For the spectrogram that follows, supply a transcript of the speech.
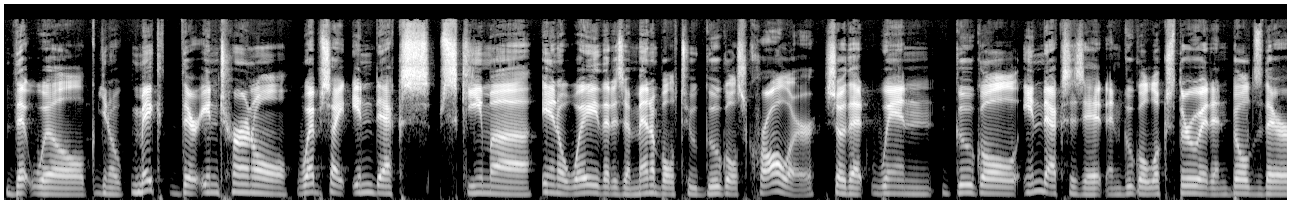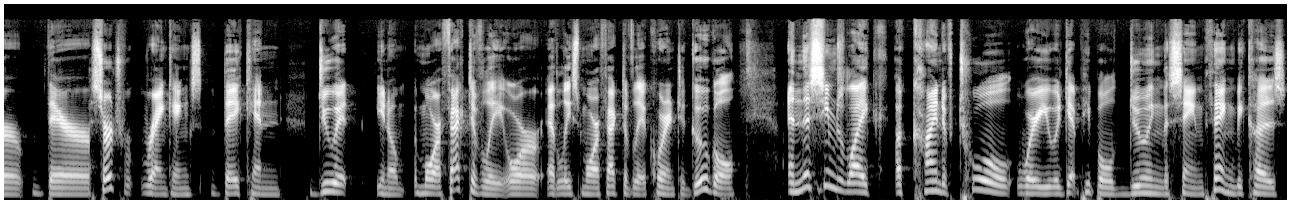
that will, you know, make their internal website index schema in a way that is amenable to Google's crawler so that when Google indexes it and Google looks through it and builds their their search rankings, they can do it you know more effectively or at least more effectively according to Google. And this seems like a kind of tool where you would get people doing the same thing because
